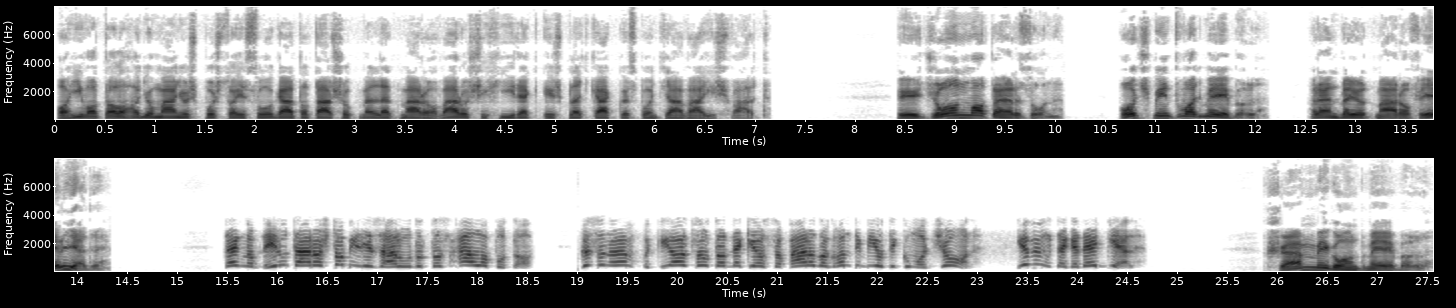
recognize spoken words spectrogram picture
A hivatal a hagyományos postai szolgáltatások mellett már a városi hírek és plegykák központjává is vált. És John Materson, hogy mint vagy Mabel? Rendbe jött már a férjed? Tegnap délutára stabilizálódott az állapota. Köszönöm, hogy kiarcoltad neki azt a páradag antibiotikumot, John. Jövünk teged egyel. Semmi gond, Mabel.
